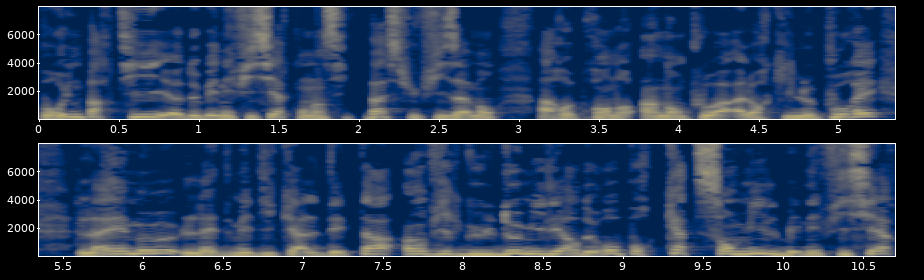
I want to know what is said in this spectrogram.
pour une partie de bénéficiaires qu'on n'incite pas suffisamment à reprendre un emploi alors qu'ils le pourraient. L'AME, l'aide médicale d'État, 1,2 milliard d'euros pour 400 000 bénéficiaires,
